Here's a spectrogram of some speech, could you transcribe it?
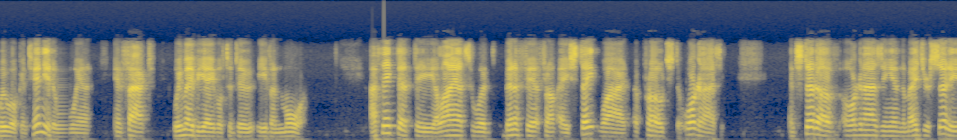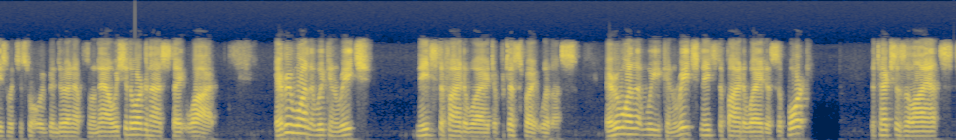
We will continue to win. In fact, we may be able to do even more. I think that the Alliance would benefit from a statewide approach to organizing. Instead of organizing in the major cities, which is what we've been doing up until now, we should organize statewide. Everyone that we can reach needs to find a way to participate with us. Everyone that we can reach needs to find a way to support the Texas Alliance,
